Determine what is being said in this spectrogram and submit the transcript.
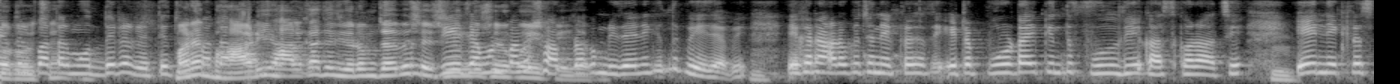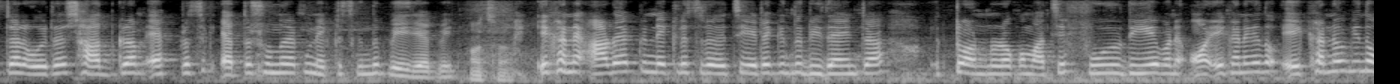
তেঁতুল পাতার মধ্যে মানে ভারী হালকা যে যেরকম চাইবে সে যেমন পাবে সব রকম। ডিজাইনে কিন্তু পেয়ে যাবে। এখানে আরও কিছু নেকলেস আছে এটা পুরোটাই কিন্তু ফুল দিয়ে কাজ করা আছে। এই নেকলেসটার ওইটা সাত গ্রাম অ্যাপ্রক্সে এত সুন্দর একটা নেকলেস কিন্তু পেয়ে যাবে। আচ্ছা। এখানে আরও একটা নেকলেস রয়েছে এটা কিন্তু ডিজাইনটা একটু অন্যরকম আছে ফুল দিয়ে মানে এখানে কিন্তু এখানেও কিন্তু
